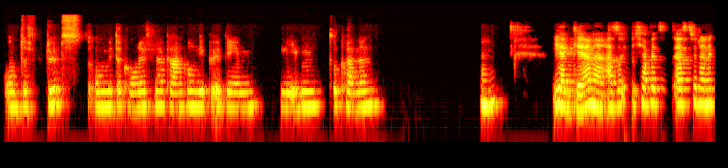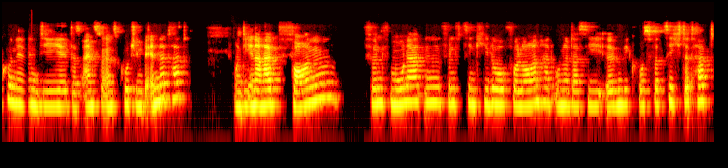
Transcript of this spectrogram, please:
unterstützt, um mit der chronischen Erkrankung Lipödem leben zu können? Mhm. Ja, gerne. Also ich habe jetzt erst wieder eine Kundin, die das 1 zu 1 Coaching beendet hat und die innerhalb von fünf Monaten 15 Kilo verloren hat, ohne dass sie irgendwie groß verzichtet hat.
